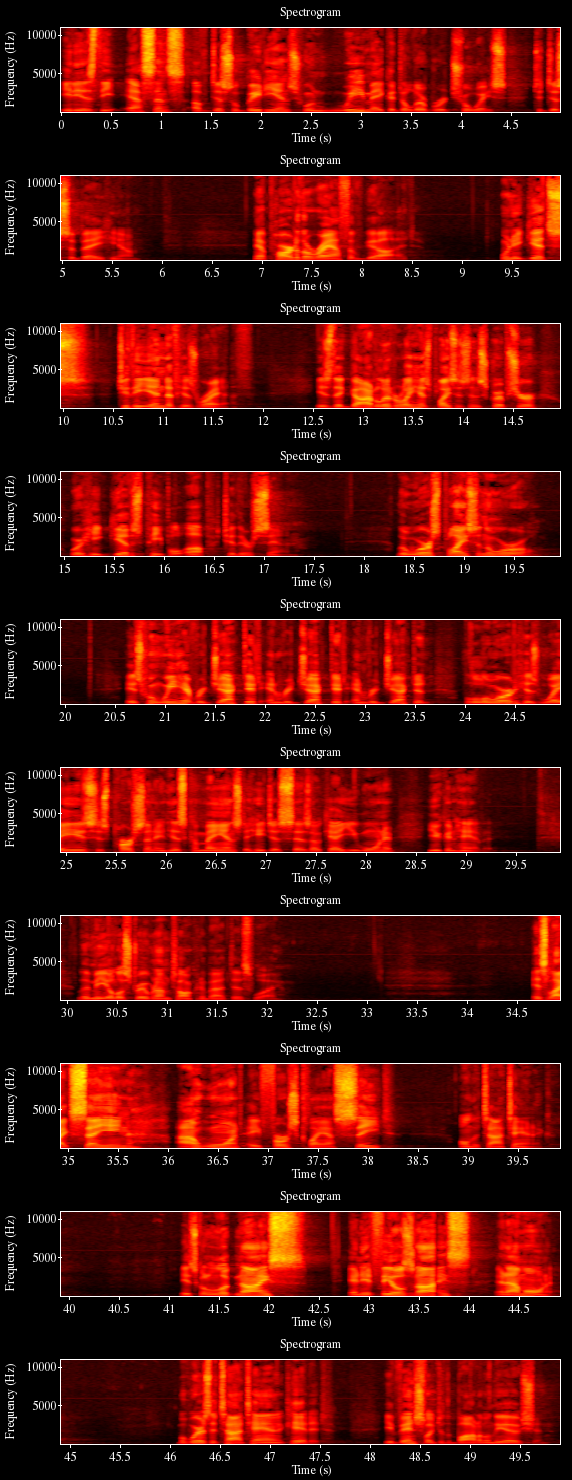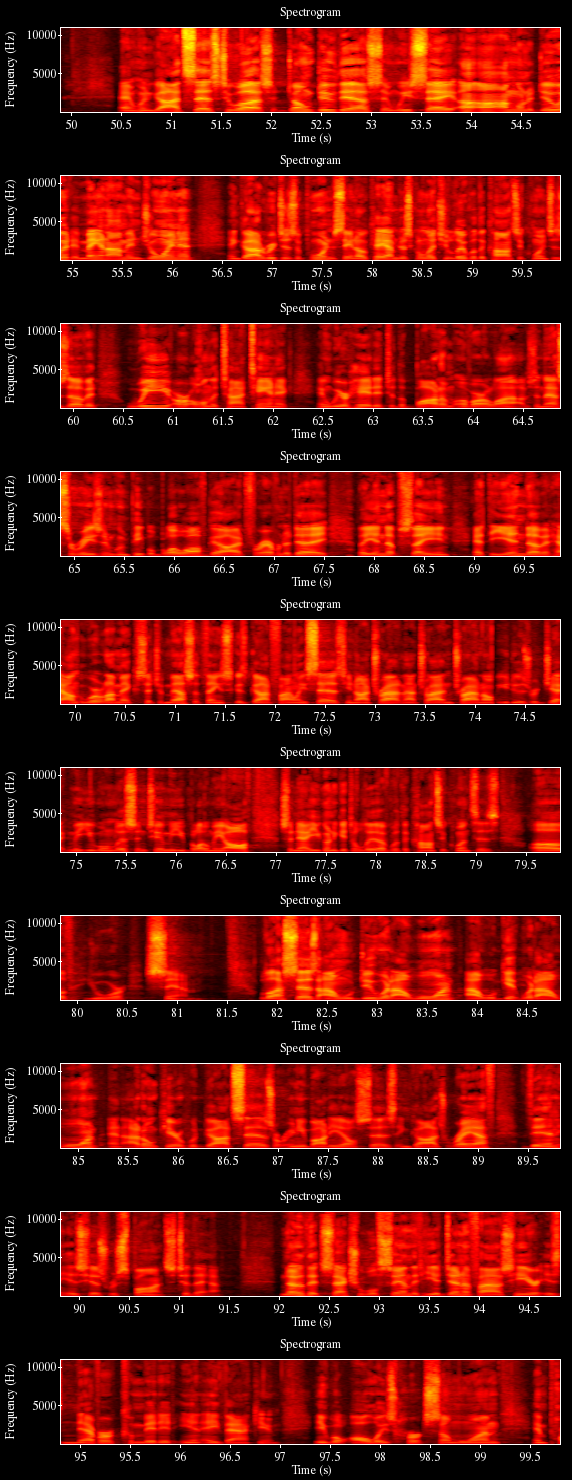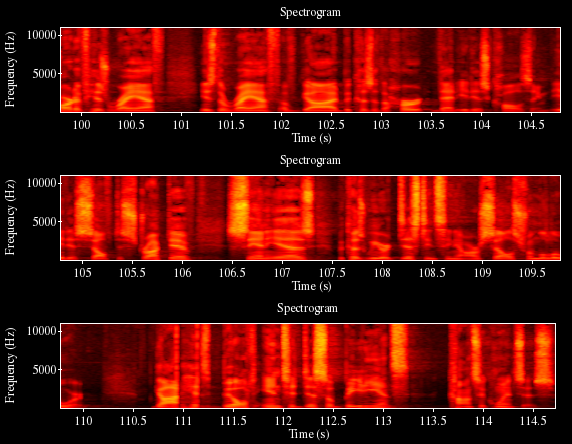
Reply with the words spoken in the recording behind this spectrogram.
It is the essence of disobedience when we make a deliberate choice to disobey him. Now, part of the wrath of God, when he gets to the end of his wrath, is that God literally has places in Scripture where he gives people up to their sin. The worst place in the world is when we have rejected and rejected and rejected the Lord, his ways, his person, and his commands, to he just says, okay, you want it, you can have it. Let me illustrate what I'm talking about this way. It's like saying, I want a first class seat on the Titanic. It's going to look nice and it feels nice, and I'm on it. But where's the Titanic headed? Eventually to the bottom of the ocean. And when God says to us, don't do this, and we say, uh uh-uh, uh, i am going to do it, and man, I'm enjoying it, and God reaches a point and saying, okay, I'm just going to let you live with the consequences of it, we are on the Titanic and we're headed to the bottom of our lives. And that's the reason when people blow off God forever and a day, they end up saying at the end of it, How in the world I make such a mess of things? Because God finally says, You know, I tried and I tried and tried, and all you do is reject me. You won't listen to me. You blow me off. So now you're going to get to live with the consequences of your sin. Lust says, I will do what I want, I will get what I want, and I don't care what God says or anybody else says. And God's wrath then is his response to that. Know that sexual sin that he identifies here is never committed in a vacuum. It will always hurt someone, and part of his wrath is the wrath of God because of the hurt that it is causing. It is self destructive. Sin is because we are distancing ourselves from the Lord. God has built into disobedience consequences.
